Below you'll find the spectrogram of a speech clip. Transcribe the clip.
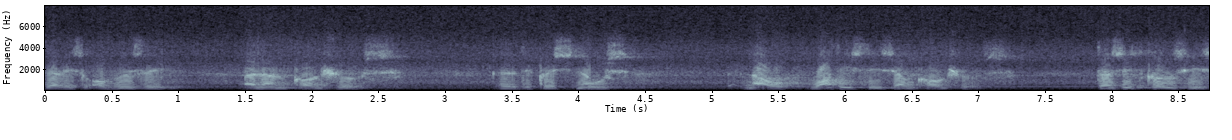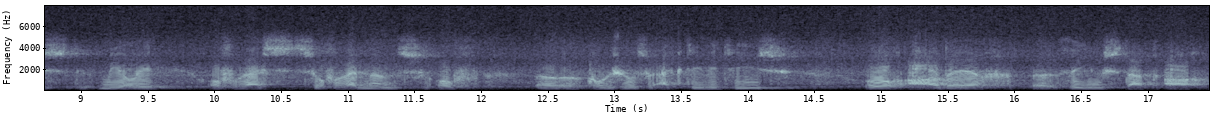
there is obviously and unconscious. Uh, the question is, now, what is this unconscious? Does it consist merely of rests, of remnants of uh, conscious activities, or are there uh, things that are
